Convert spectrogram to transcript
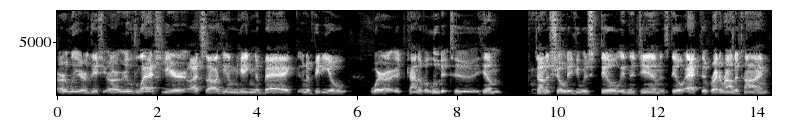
earlier this year, or it was last year. I saw him hitting the bag in a video where it kind of alluded to him kind of showed that he was still in the gym and still active right around the time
